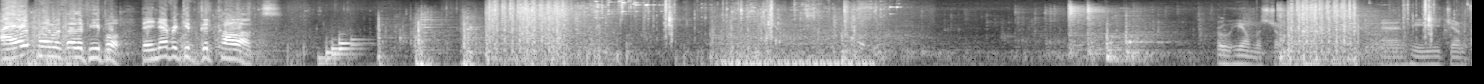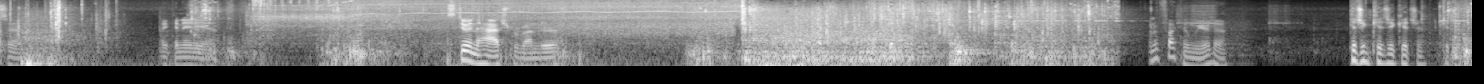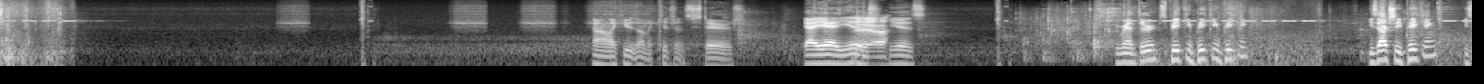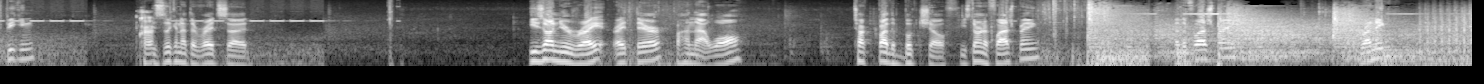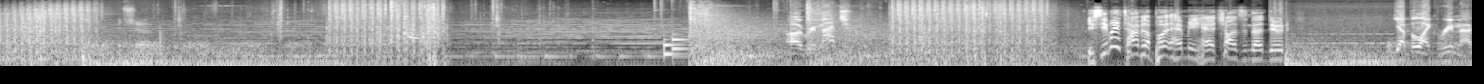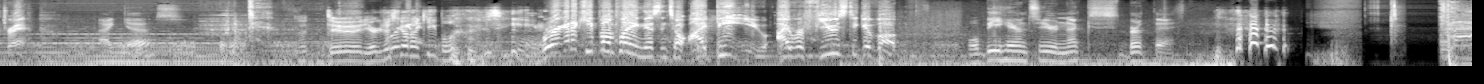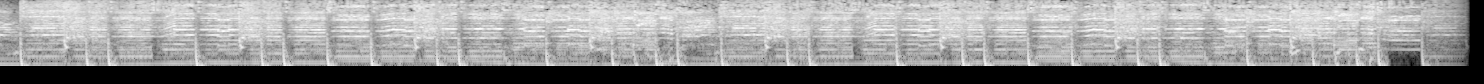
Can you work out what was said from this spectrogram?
I hate playing with other people. They never give good callouts. Oh, he almost jumped in. And he jumps in. Like an idiot. He's doing the hash from under. What a fucking weirdo. Kitchen, kitchen, kitchen, kitchen. Sounded like he was on the kitchen stairs. Yeah, yeah, he is. Yeah. He is. He ran through. He's peeking, peeking, peeking. He's actually peeking. He's peeking. Okay. He's looking at the right side. He's on your right, right there, behind that wall. Tucked by the bookshelf. He's throwing a flashbang. Another flashbang. Running. Good shit. Uh, rematch? You see how many times I put how many headshots in that dude? Yeah, but like rematch, right? I guess. Dude, you're just gonna gonna- keep losing. We're gonna keep on playing this until I beat you. I refuse to give up. We'll be here until your next birthday.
